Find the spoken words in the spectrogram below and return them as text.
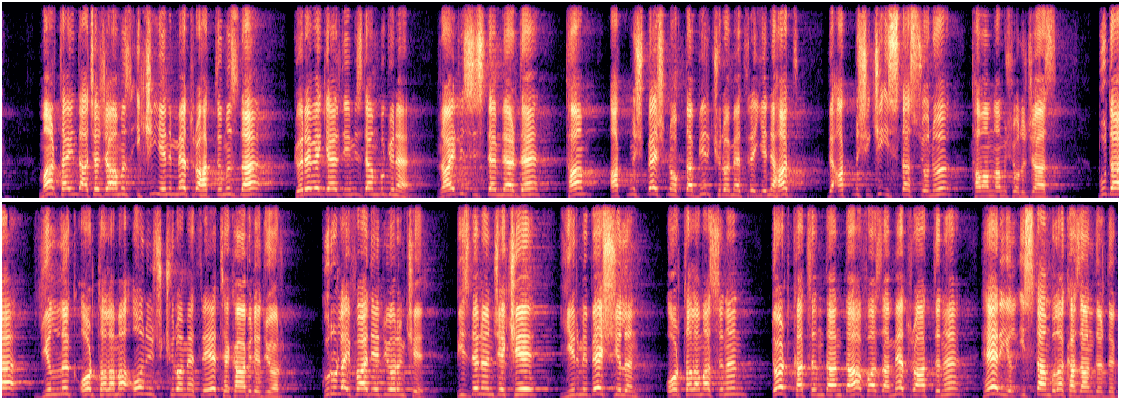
Mart ayında açacağımız iki yeni metro hattımızla göreve geldiğimizden bugüne raylı sistemlerde tam 65.1 kilometre yeni hat ve 62 istasyonu tamamlamış olacağız. Bu da yıllık ortalama 13 kilometreye tekabül ediyor. Gururla ifade ediyorum ki bizden önceki 25 yılın ortalamasının 4 katından daha fazla metro hattını her yıl İstanbul'a kazandırdık.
